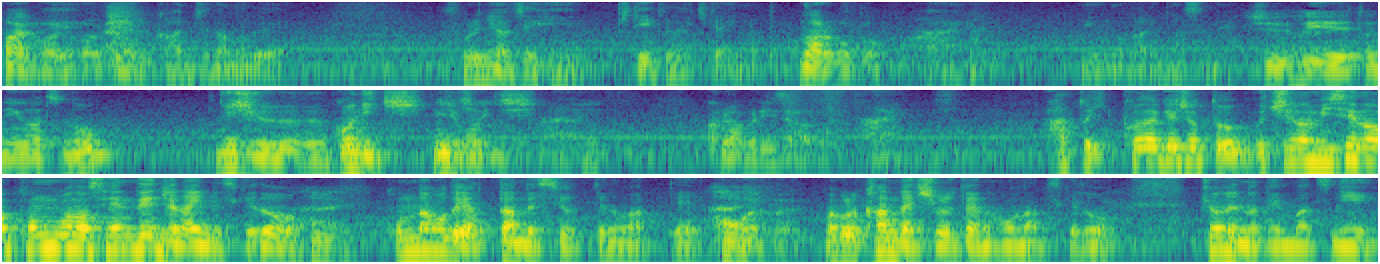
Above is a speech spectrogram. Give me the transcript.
はいはいはい。でやる感じなのでそれにはぜひ来ていただきたいなと、なるほど。はい、いうのがありますね。えー、と2月の？25日。25日。はい。クラブリザード。はい、あと1個だけちょっとうちの店の今後の宣伝じゃないんですけど、はい。こんなことやったんですよっていうのがあって、はい。はいまあ、これ館内少女隊の方なんですけど去年の年末に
